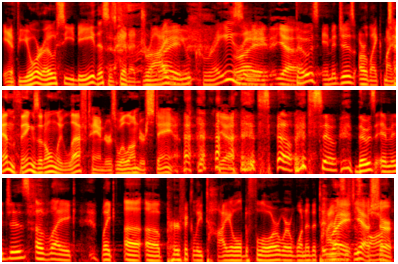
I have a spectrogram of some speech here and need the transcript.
if you're ocd this is gonna drive Right. you crazy Right, yeah. those images are like my Ten things that only left-handers will understand. yeah. so so those images of like like a, a perfectly tiled floor where one of the tiles Right, is just yeah, off. sure.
